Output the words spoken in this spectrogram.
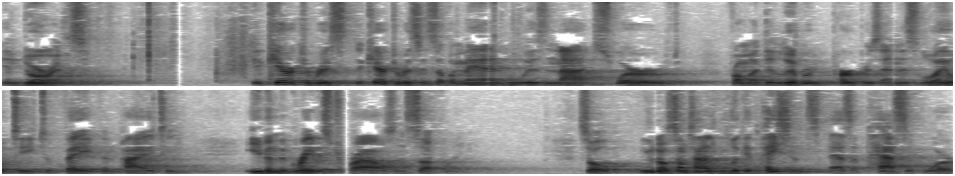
endurance, the, characteris- the characteristics of a man who is not swerved from a deliberate purpose and his loyalty to faith and piety, even the greatest trials and suffering. So, you know, sometimes we look at patience as a passive word.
